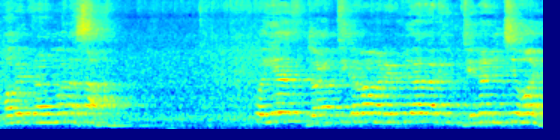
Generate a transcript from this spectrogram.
હવે ત્રણમાં નસા તો અહીંયા ઝડપથી કરવા માટે યાદ રાખજો જેના નીચે હોય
